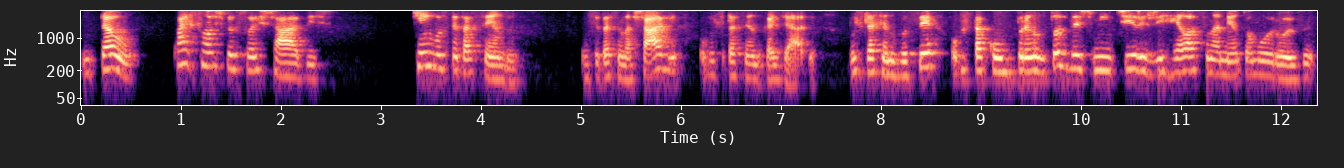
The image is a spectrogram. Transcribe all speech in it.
Então, quais são as pessoas chaves? Quem você está sendo? Você está sendo a chave ou você está sendo cadeado? Você está sendo você ou você está comprando todas as mentiras de relacionamento amoroso?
